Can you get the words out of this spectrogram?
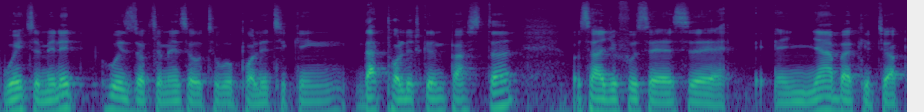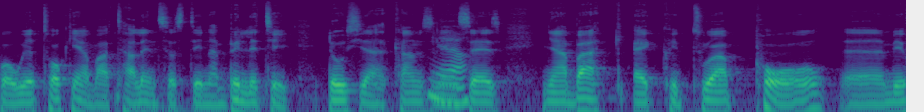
Wait a minute, who is Dr. Mensa Otabil politicking? That political pastor? Osajifo says, uh, Nyaba Ketuapo, we're talking about talent sustainability. Dosia comes yeah. in and says, Nyaba Ketua Paul, uh, may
